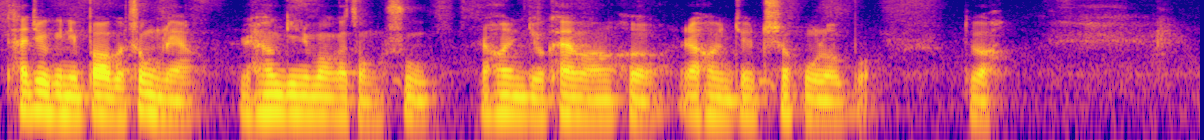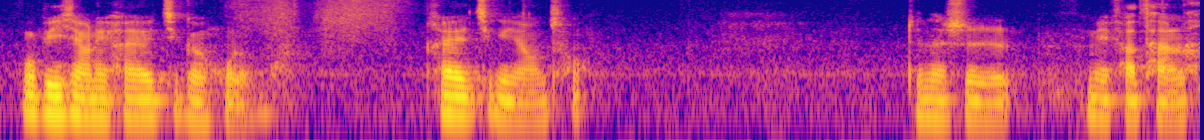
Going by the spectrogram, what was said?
他就给你报个重量，然后给你报个总数，然后你就开盲盒，然后你就吃胡萝卜，对吧？我冰箱里还有几根胡萝卜，还有几个洋葱，真的是没法谈了。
